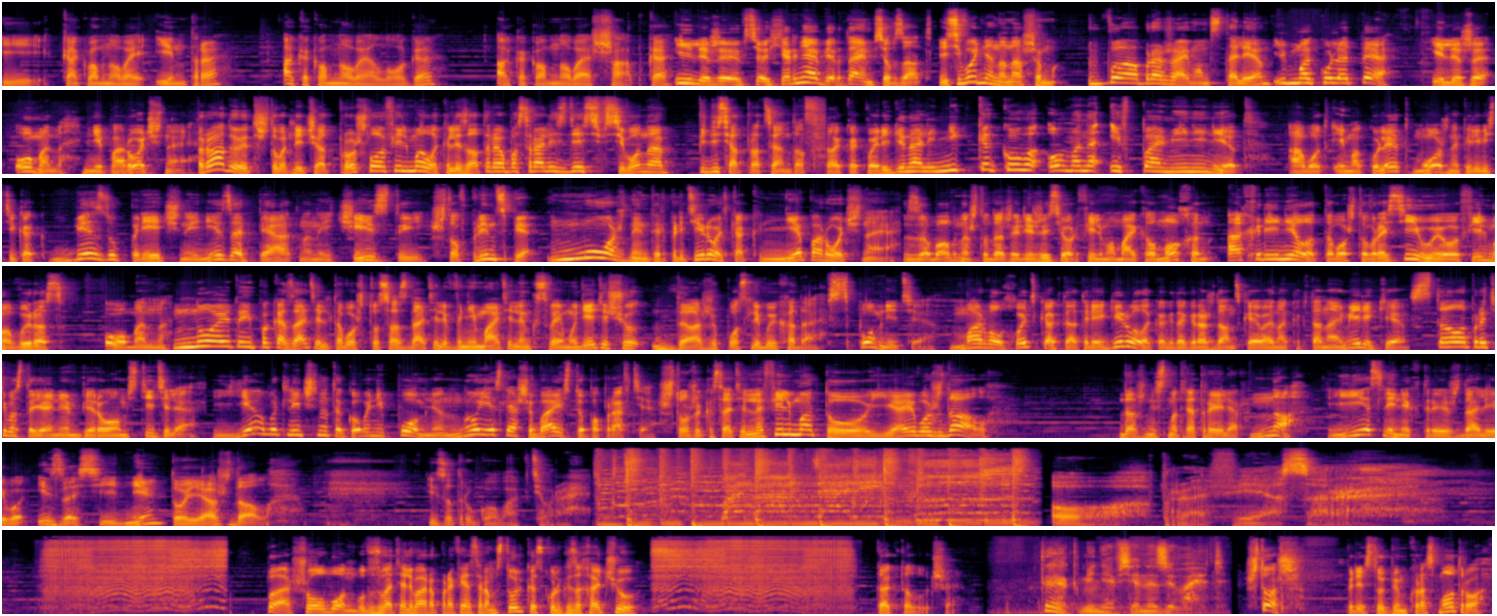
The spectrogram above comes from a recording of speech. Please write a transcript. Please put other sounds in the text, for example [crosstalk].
И как вам новое интро? А как вам новое лого? А как вам новая шапка? Или же все херня, вертаем все взад. И сегодня на нашем воображаемом столе Иммакуляте. Или же Оман, непорочная. Радует, что в отличие от прошлого фильма, локализаторы обосрались здесь всего на 50%, так как в оригинале никакого Омана и в помине нет. А вот иммакулет можно перевести как безупречный, незапятнанный, чистый, что в принципе можно интерпретировать как непорочное. Забавно, что даже режиссер фильма Майкл Мохан охренел от того, что в России у его фильма вырос Омен. Но это и показатель того, что создатель внимателен к своему детищу даже после выхода. Вспомните, Марвел хоть как-то отреагировала, когда гражданская война Капитана Америки стала противостоянием Первого Мстителя. Я вот лично такого не помню, но если ошибаюсь, то поправьте. Что же касательно фильма, то я его ждал даже несмотря трейлер. Но, если некоторые ждали его из-за Сидни, то я ждал из-за другого актера. О, профессор. Пошел вон, буду звать Альвара профессором столько, сколько захочу. Так-то лучше. Так меня все называют. Что ж, приступим к рассмотру.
